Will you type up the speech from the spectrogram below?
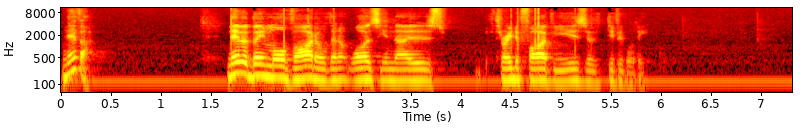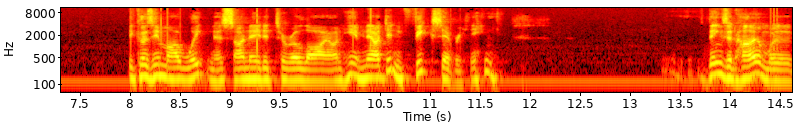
Never. Never been more vital than it was in those three to five years of difficulty because in my weakness, I needed to rely on Him. Now, I didn't fix everything. Things at home were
